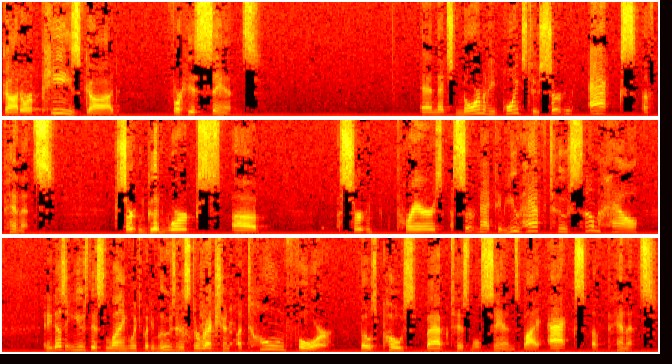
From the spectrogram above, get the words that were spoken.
God or appease God for his sins. And that's normally, he points to certain acts of penance, certain good works, uh, certain prayers, a certain activity. You have to somehow and he doesn't use this language, but he moves in this direction, atone for those post baptismal sins by acts of penance.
